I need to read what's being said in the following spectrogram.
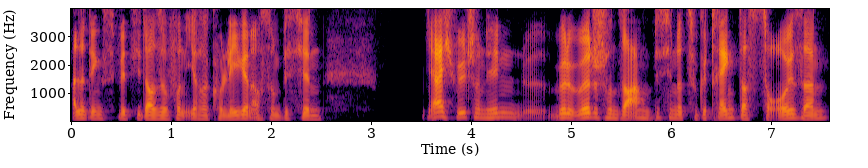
allerdings wird sie da so von ihrer Kollegin auch so ein bisschen, ja, ich will schon hin, würde, würde schon sagen, ein bisschen dazu gedrängt, das zu äußern.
